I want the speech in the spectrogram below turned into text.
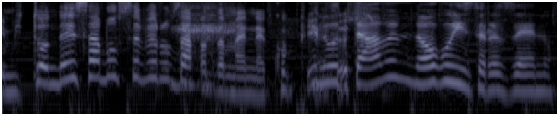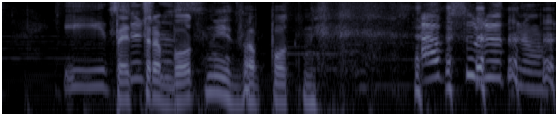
Еми, то не е само в северо-запада, мен, ако питаш. Но там е много изразено. И Пет всъщност... работни и два потни. Абсолютно.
